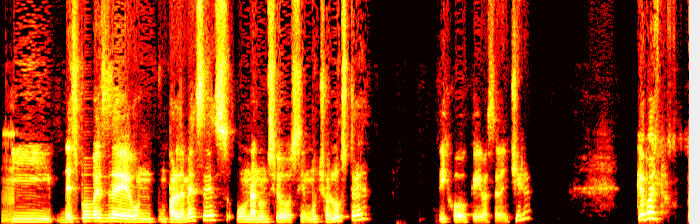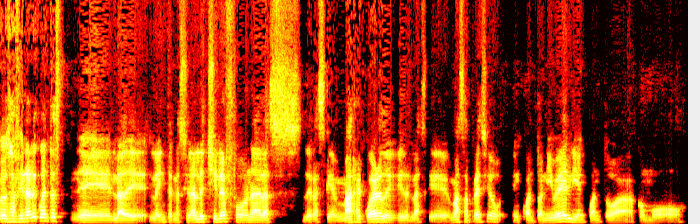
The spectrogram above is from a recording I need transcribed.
Mm. Y después de un, un par de meses, un anuncio sin mucho lustre, dijo que iba a ser en Chile. Que bueno, pues a final de cuentas, eh, la, de, la Internacional de Chile fue una de las, de las que más recuerdo y de las que más aprecio en cuanto a nivel y en cuanto a como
